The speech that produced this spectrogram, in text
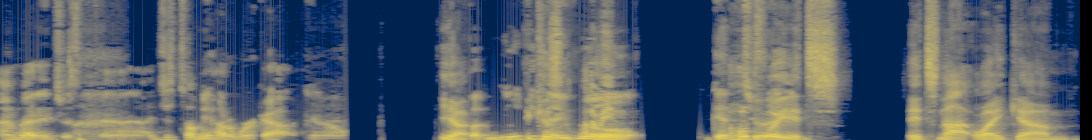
I'm not interested. Uh, just tell me how to work out, you know. Yeah But maybe because, they I mean, get to hopefully it. it's it's not like um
